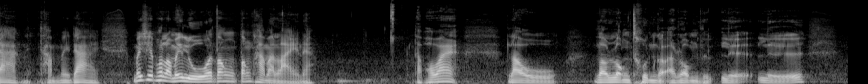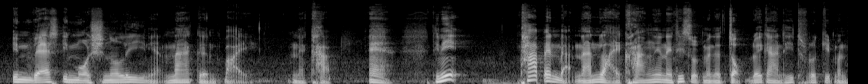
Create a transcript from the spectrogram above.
ยากๆเนี่ยทำไม่ได้ ไม่ใช่เพราะเราไม่รู้ว่าต้องต้องทำอะไรนะแต่เพราะว่าเราเราลงทุนกับอารมณ์หรือหรือหรือ invest emotionally เนี่ยมากเกินไปนะครับแอบทีนี้ ถ้าเป็นแบบนั้นหลายครั้งเนี่ยในที่สุดมันจะจบด้วยการที่ธุรกิจมัน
